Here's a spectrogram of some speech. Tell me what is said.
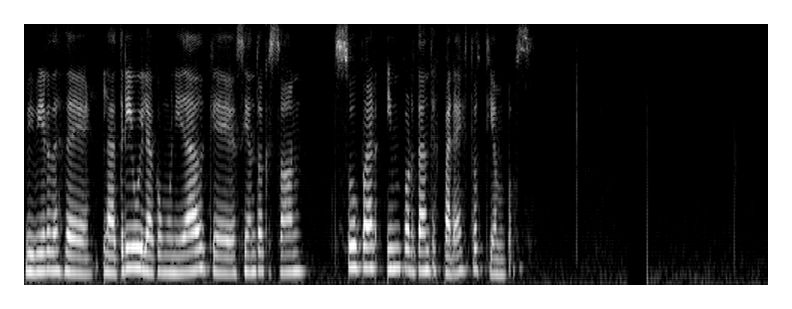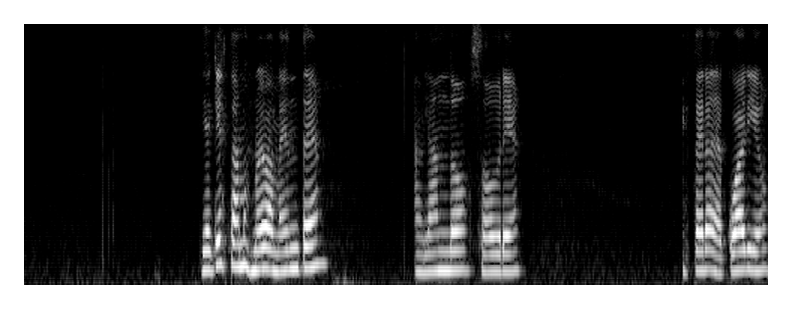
vivir desde la tribu y la comunidad que siento que son súper importantes para estos tiempos. Y aquí estamos nuevamente hablando sobre esta era de Acuario,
